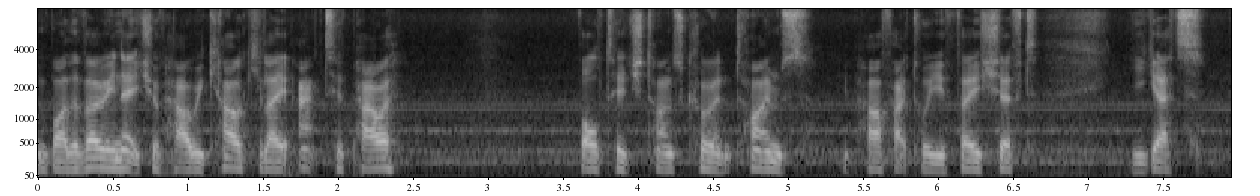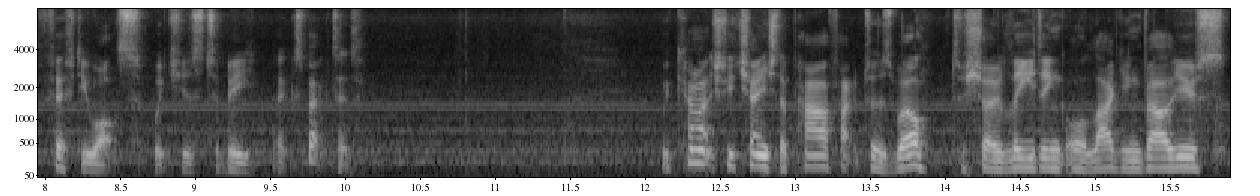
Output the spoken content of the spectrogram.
and by the very nature of how we calculate active power voltage times current times your power factor or your phase shift you get 50 watts which is to be expected. We can actually change the power factor as well to show leading or lagging values.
